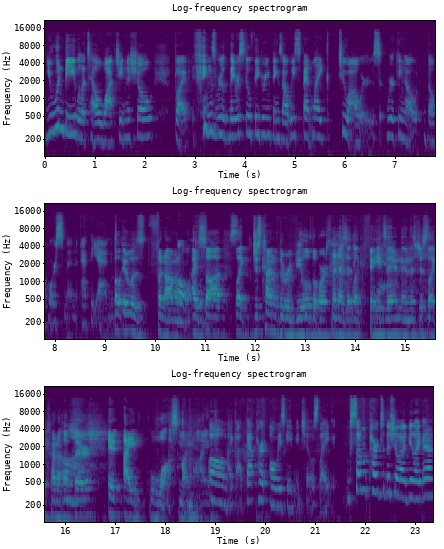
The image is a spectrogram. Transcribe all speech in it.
you wouldn't be able to tell watching the show, but things were they were still figuring things out. We spent like two hours working out the Horseman at the end. Oh, it was phenomenal. Oh, I saw was. like just kind of the reveal of the horseman as it like fades Yeah. in and it's just like kind of up Oh. there. It I lost my mind. Oh my god, that part always gave me chills. Like some parts of the show, I'd be like, ah,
